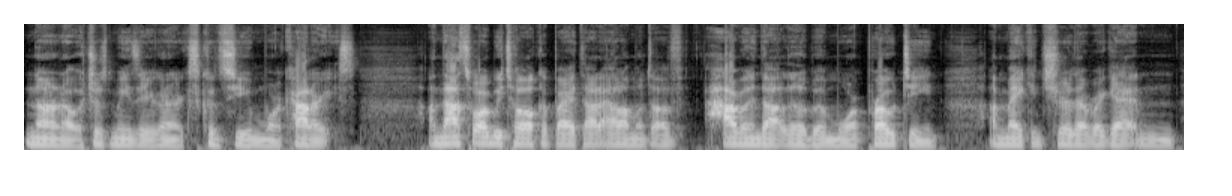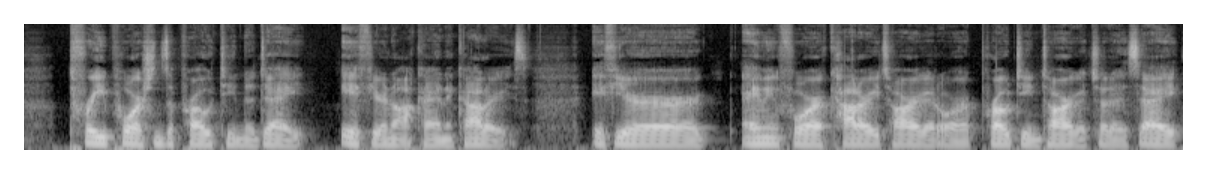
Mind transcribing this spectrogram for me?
No, no, no. It just means that you're going to consume more calories, and that's why we talk about that element of having that little bit more protein and making sure that we're getting three portions of protein a day. If you're not counting calories, if you're aiming for a calorie target or a protein target, should I say,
